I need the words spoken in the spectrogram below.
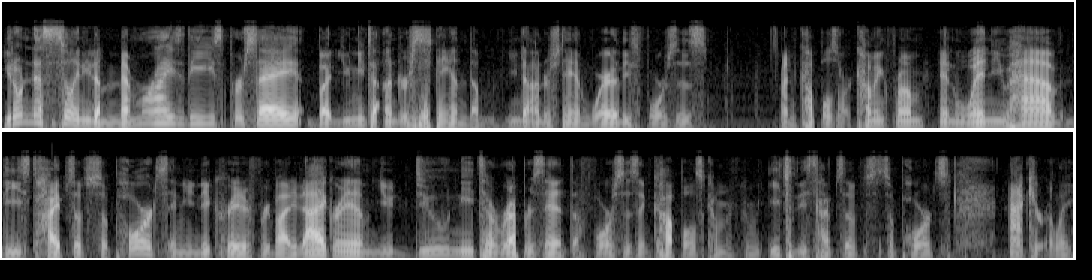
You don't necessarily need to memorize these per se, but you need to understand them. You need to understand where these forces and couples are coming from. And when you have these types of supports and you need to create a free body diagram, you do need to represent the forces and couples coming from each of these types of supports accurately.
